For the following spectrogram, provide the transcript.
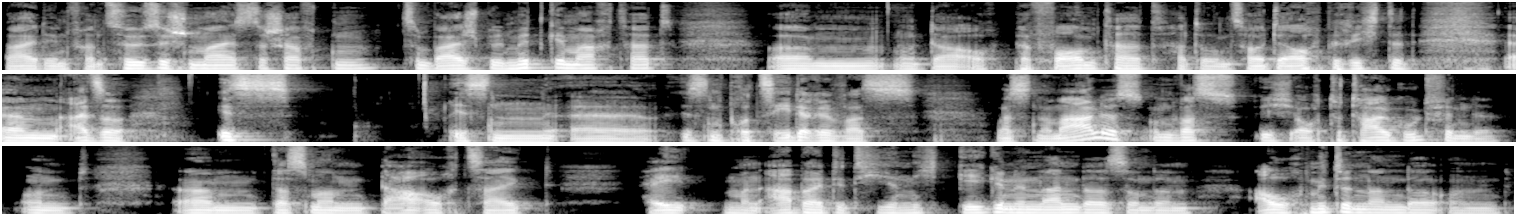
bei den französischen Meisterschaften zum Beispiel mitgemacht hat ähm, und da auch performt hat, hat er uns heute auch berichtet. Ähm, also ist ist ein äh, ist ein Prozedere, was was normal ist und was ich auch total gut finde und ähm, dass man da auch zeigt, hey, man arbeitet hier nicht gegeneinander, sondern auch miteinander und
